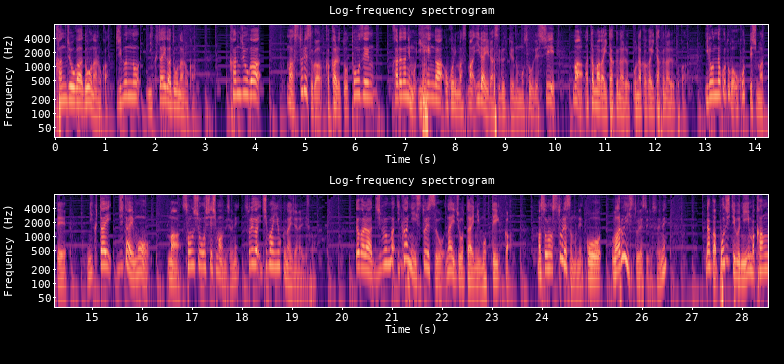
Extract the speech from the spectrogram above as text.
感情がどうなのか自分の肉体がどうなのか。感情がまあストレスがかかると当然体にも異変が起こります。まあイライラするっていうのもそうですしまあ頭が痛くなるお腹が痛くなるとかいろんなことが起こってしまって肉体自体もまあ損傷してしまうんですよね。それが一番良くないじゃないですか。だから自分がいかにストレスをない状態に持っていくか。まあそのストレスもねこう悪いストレスですよね。なんかポジティブに今考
